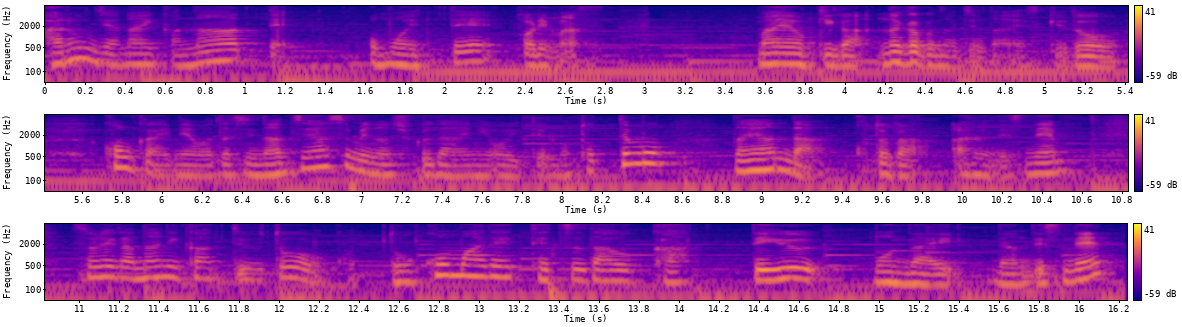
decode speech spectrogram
あるんじゃないかなって思っております。前置きが長くなっちゃったんですけど今回ね私夏休みの宿題においてもとっても悩んだことがあるんですね。それが何かっていうとどこまで手伝うかっていう問題なんですね。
